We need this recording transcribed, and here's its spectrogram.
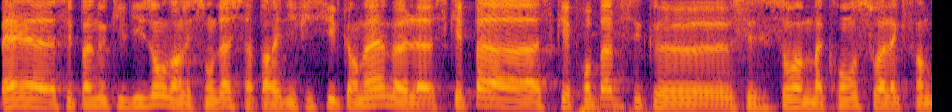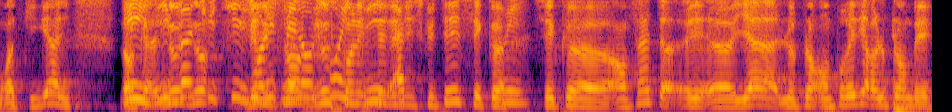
Ben, euh, c'est pas nous qui le disons. Dans les sondages, ça paraît difficile quand même. ce qui est pas, ce qui est probable, c'est que c'est soit Macron, soit l'extrême droite qui gagne. Donc, il dit vote utile. Jean-Luc Mélenchon, nous, ce qu'on essaie de discuter, c'est que, c'est que, en fait, euh, il y a le plan. On pourrait dire le plan B.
